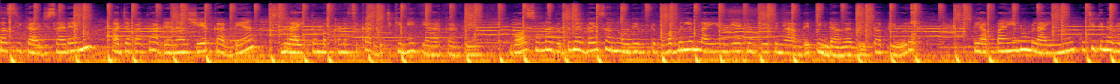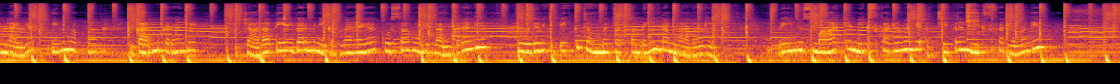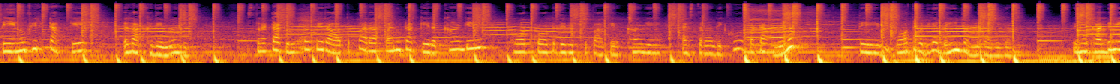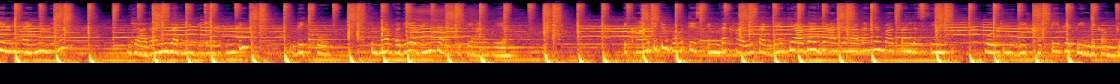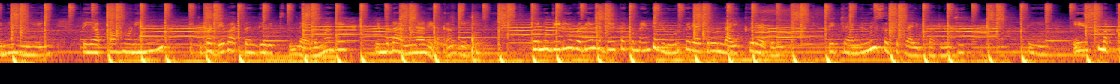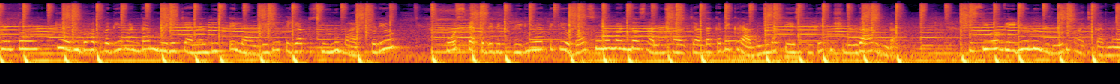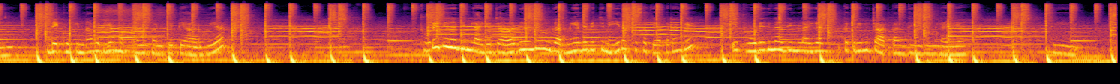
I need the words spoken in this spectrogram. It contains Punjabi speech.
ਸਤਿ ਸ੍ਰੀ ਅਕਾਲ ਜੀ ਸਾਰਿਆਂ ਨੂੰ। ਅੱਜ ਆਪਾਂ ਤੁਹਾਡੇ ਨਾਲ ਸ਼ੇਅਰ ਕਰਦੇ ਹਾਂ, ਮਲਾਈ ਤੋਂ ਮੱਖਣ ਅਸੀਂ ਘਰ ਵਿੱਚ ਕਿਵੇਂ ਤਿਆਰ ਕਰਦੇ ਹਾਂ। ਬਹੁਤ ਸੋਹਣਾ ਦੁੱਧ ਮਿਲਦਾ ਜੀ ਸਾਨੂੰ, ਉਹਦੇ ਉੱਤੇ ਬਹੁਤ ਵਧੀਆ ਮਲਾਈ ਆਉਂਦੀ ਹੈ, ਕਿਉਂਕਿ ਇਹ ਪੰਜਾਬ ਦੇ ਪਿੰਡਾਂ ਦਾ ਦੁੱਧ ਆ ਪਿਓਰ ਤੇ ਆਪਾਂ ਇਹਨੂੰ ਮਲਾਈ ਨੂੰ ਕੁਝ ਦਿਨਾਂ ਦੀ ਮਲਾਈ ਆ, ਇਹਨੂੰ ਆਪਾਂ ਗਰਮ ਕਰਾਂਗੇ। ਜ਼ਿਆਦਾ ਤੇਜ਼ ਗਰਮ ਨਹੀਂ ਕਰਨਾ ਹੈਗਾ, ਕੋਸਾ ਹੋਣ ਦੀ ਗਰਮ ਕਰਾਂਗੇ ਤੇ ਉਹਦੇ ਵਿੱਚ ਇੱਕ ਚਮਚ ਆਪਾਂ ਦਹੀਂ ਦਾ ਮਿਲਾ ਦਾਂਗੇ। ਦਹੀਂ ਨੂੰ ਸਮਾਰ ਕੇ ਮਿਕਸ ਕਰ ਲਵਾਂਗੇ, ਅੱਛੀ ਤਰ੍ਹਾਂ ਮਿਕਸ ਕਰ ਲਵਾਂਗੇ। ਤੇ ਇਹਨੂੰ ਫਿਰ ਢੱਕ ਕੇ ਰੱਖ ਦੇਵਾਂਗੇ। ਇਸ ਤਰ੍ਹਾਂ ਢੱਕ ਦਿੱਤਾ ਤੇ ਰਾਤ ਭਰ ਆਪਾਂ ਇਹਨੂੰ ਢੱਕ ਕੇ ਰੱਖਾਂਗੇ। ਹੌਟ ਪੌਟ ਦੇ ਵਿੱਚ ਪਾ ਕੇ ਰੱਖਾਂਗੇ। ਇਸ ਤਰ੍ਹਾਂ ਦੇਖੋ ਆਪਾਂ ਢੱਕ ਦੇਣਾ ਤੇ ਬਹੁਤ ਵਧੀਆ ਦਹੀਂ ਜੰਮ ਜਾਵੇਗਾ। ਤੇ ਹੁਣ ਠੰਡ ਵੀ ਇੰਨੀ ਹੈ ਨਹੀਂ ਨਾ। ਜ਼ਿਆਦਾ ਨਹੀਂ ਗਰਮੀ ਦੀ ਲੋੜ ਹੁੰਦੀ। ਦੇਖੋ ਕਿੰਨਾ ਵਧੀਆ ਦਹੀਂ ਜੰਮ ਕੇ ਤਿਆਰ ਹੋਇਆ। ਤੇ ਖਾਣ ਵਿੱਚ ਵੀ ਬਹੁਤ ਟੇਸਟੀ ਹੁੰਦਾ, ਖਾ ਹੀ ਸਕਦੇ ਹਾਂ। ਜ਼ਿਆਦਾ ਜਾਗ ਲਗਾ ਦਾਂਗੇ ਬਾਤਾਂ ਲੱਸੀ। ਹੋ ਜੂਗੀ ਖੱਟੀ ਫੇ ਪੀਣ ਦੀ ਕੰਮ ਨਹੀਂ ਹੈਗੀ। ਤੇ ਆਪਾਂ ਹੁਣ ਇਹਨੂੰ ਇੱਕ ਵੱਡੇ ਬਰਤਨ ਦੇ ਵਿੱਚ ਲੈ ਲਵਾਂਗੇ ਤੇ ਮਧਾਨੀ ਨਾਲ ਰਿੜਕਾਂਗੇ ਤੁਹਾਨੂੰ ਵੀਡੀਓ ਵਧੀਆ ਲੱਗੇ ਤਾਂ ਕਮੈਂਟ ਜ਼ਰੂਰ ਕਰਿਆ ਕਰੋ ਲਾਈਕ ਕਰਿਆ ਕਰੋ ਤੇ ਚੈਨਲ ਨੂੰ ਸਬਸਕ੍ਰਾਈਬ ਕਰ ਲਓ ਜੀ। ਤੇ ਇਸ ਮੱਖਣ ਤੋਂ ਘਿਓ ਵੀ ਬਹੁਤ ਵਧੀਆ ਬਣਦਾ। ਮੇਰੇ ਚੈਨਲ ਦੀ ਉੱਤੇ ਲੌਂਗ ਵੀਡੀਓ ਪਈ ਆ, ਤੁਸੀਂ ਉਹਨੂੰ ਵਾਚ ਕਰਿਓ। ਹੋਰ ਸਟੈਪ ਦੇ ਵਿੱਚ ਵੀਡੀਓ ਹੈ ਤੇ ਘਿਓ ਬਹੁਤ ਸੋਹਣਾ ਬਣਦਾ, ਸਾਲੋਂ ਸਾਲ ਚੱਲਦਾ, ਕਦੇ ਖਰਾਬ ਨਹੀਂ ਹੁੰਦਾ ਟੇਸਟੀ ਤੇ ਖੁਸ਼ਬੂਦਾਰ ਹੁੰਦਾ। ਤੁਸੀਂ ਉਹ ਵੀਡੀਓ ਨੂੰ ਜ਼ਰੂਰ ਵਾਚ ਕਰਨਾ ਜੀ। ਦੇਖੋ ਕਿੰਨਾ ਵਧੀਆ ਮੱਖਣ ਬਣ ਕੇ ਤਿਆਰ ਹੋਇਆ ਥੋੜੇ ਦਿਨਾਂ ਦੀ ਮਲਾਈ ਹੈ ਜ਼ਿਆਦਾ ਦਿਨ ਦੀ ਹੁਣ ਗਰਮੀਆਂ ਦੇ ਵਿੱਚ ਨਹੀਂ ਰੱਖ ਸਕਿਆ ਕਰਾਂਗੇ। ਇਹ ਥੋੜੇ ਦਿਨਾਂ ਦੀ ਮਲਾਈ ਹੈ ਤਕਰੀਬਨ 4-5 ਦਿਨ ਦੀ ਮਲਾਈ ਹੈ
